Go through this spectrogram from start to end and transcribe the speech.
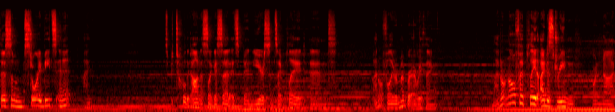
there's some story beats in it. Honest, like I said, it's been years since I played, and I don't fully remember everything. I don't know if I played Ida's Dream or not.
